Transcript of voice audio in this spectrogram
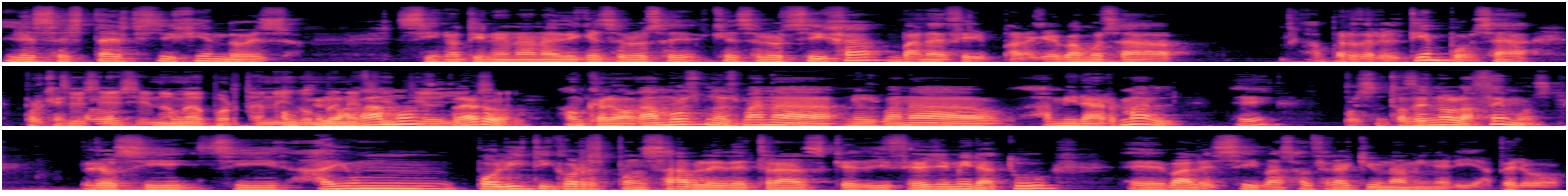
les está exigiendo eso. si no tienen a nadie que se lo, que se lo exija, van a decir, ¿para qué vamos a, a perder el tiempo? O sea, porque Sí, no, sí, si no, me aporta ningún aunque lo beneficio. hagamos, claro, sí. aunque lo hagamos, nos van a, nos van a, a mirar mal. ¿eh? Pues entonces no lo hacemos. Pero si, si hay un político responsable detrás que dice, oye, mira, tú, eh, vale, sí, vas a hacer aquí una minería, pero,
